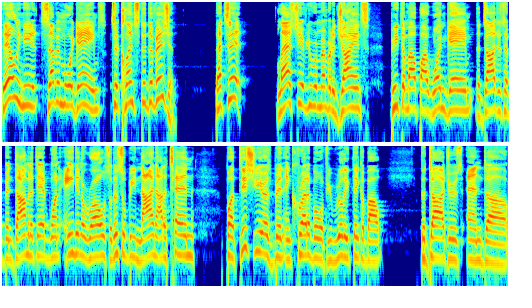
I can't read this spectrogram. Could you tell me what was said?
they only needed seven more games to clinch the division. That's it. Last year, if you remember, the Giants beat them out by one game. The Dodgers have been dominant. They had won eight in a row. So this will be nine out of 10. But this year has been incredible if you really think about the Dodgers. And, uh,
